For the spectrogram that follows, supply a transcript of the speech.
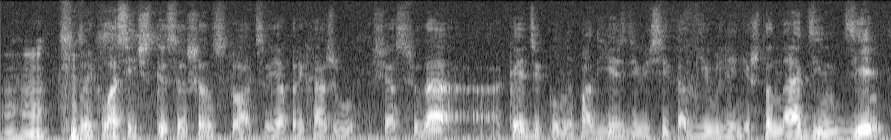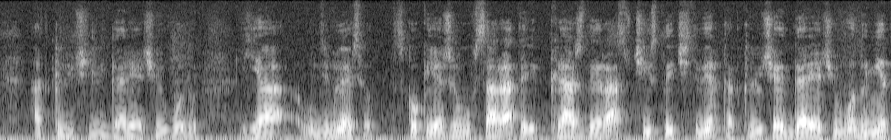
Ну и классическая совершенно ситуация. Я прихожу сейчас сюда, а к Эдику на подъезде висит объявление, что на один день отключили горячую воду. Я удивляюсь, вот сколько я живу в Саратове, каждый раз в чистый четверг отключают горячую воду, нет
